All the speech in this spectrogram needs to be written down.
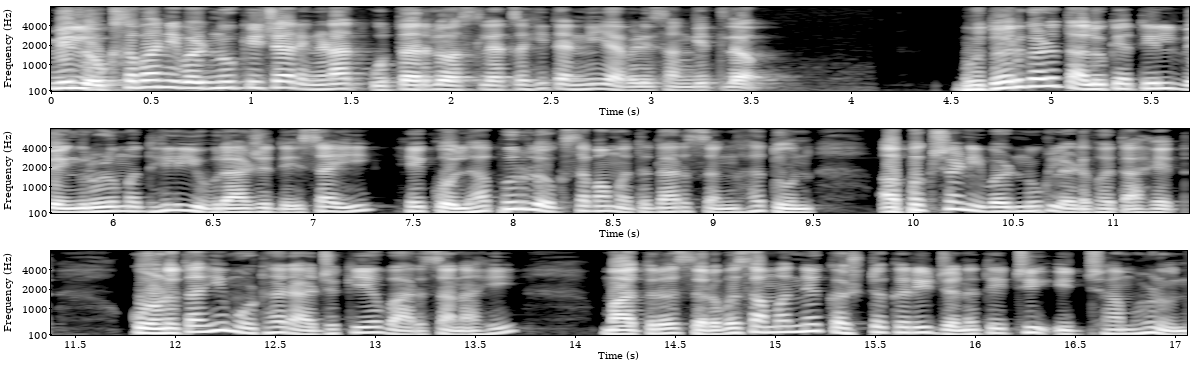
मी लोकसभा निवडणुकीच्या रिंगणात उतरलो असल्याचंही त्यांनी यावेळी सांगितलं. भुदरगड तालुक्यातील वेंगरुळमधील युवराज देसाई हे कोल्हापूर लोकसभा मतदारसंघातून अपक्ष निवडणूक लढवत आहेत. कोणताही मोठा राजकीय वारसा नाही. मात्र सर्वसामान्य कष्टकरी जनतेची इच्छा म्हणून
